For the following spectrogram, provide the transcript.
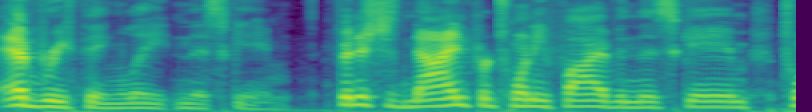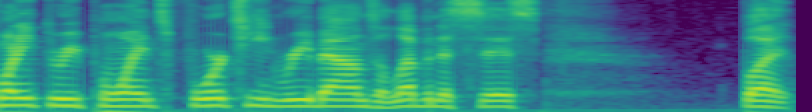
everything late in this game. Finished 9 for 25 in this game, 23 points, 14 rebounds, 11 assists. But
